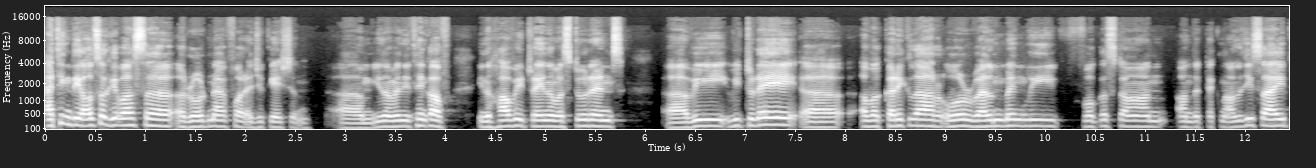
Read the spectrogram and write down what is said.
I think they also give us a, a roadmap for education. Um, you know, when you think of you know how we train our students, uh, we we today uh, our curricula are overwhelmingly focused on on the technology side,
